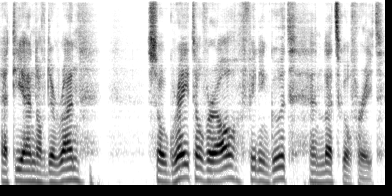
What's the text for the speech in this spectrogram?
at the end of the run. So great overall, feeling good, and let's go for it.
